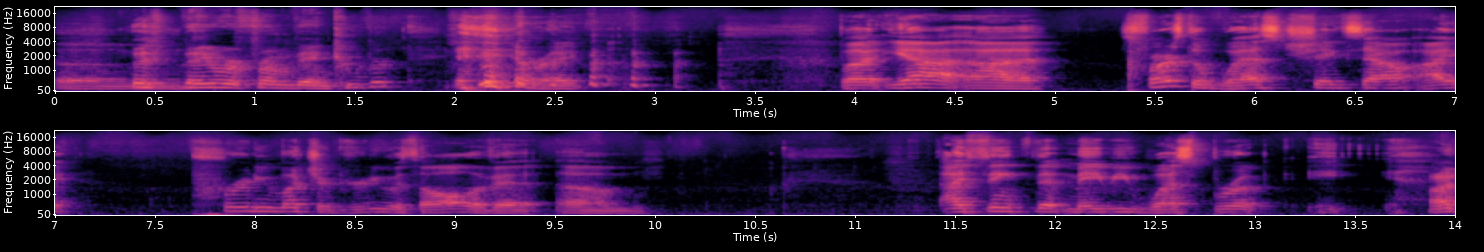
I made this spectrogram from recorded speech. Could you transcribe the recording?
they, they were from Vancouver. right. But yeah, uh, as far as the West shakes out, I pretty much agree with all of it. Um, I think that maybe Westbrook. He, I,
